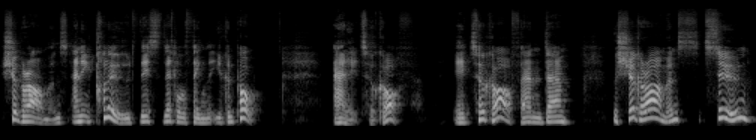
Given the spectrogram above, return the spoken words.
sugar almonds and include this little thing that you can pull? And it took off. It took off, and um, the sugar almonds soon.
